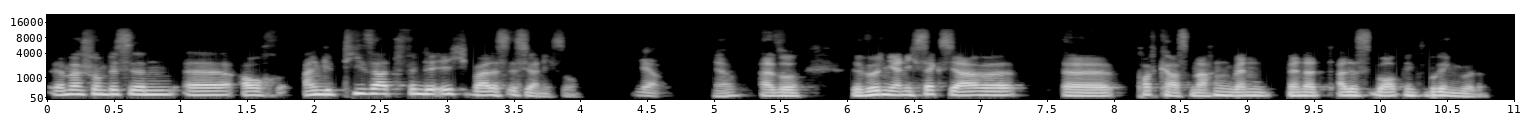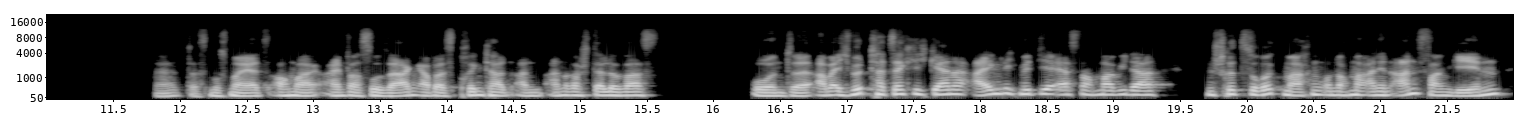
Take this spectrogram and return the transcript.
wir haben ja schon ein bisschen äh, auch angeteasert, finde ich, weil es ist ja nicht so. Ja. Ja. Also wir würden ja nicht sechs Jahre äh, Podcast machen, wenn, wenn das alles überhaupt nichts bringen würde. Ja, das muss man jetzt auch mal einfach so sagen, aber es bringt halt an anderer Stelle was. Und äh, aber ich würde tatsächlich gerne eigentlich mit dir erst noch mal wieder einen Schritt zurück machen und noch mal an den Anfang gehen,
